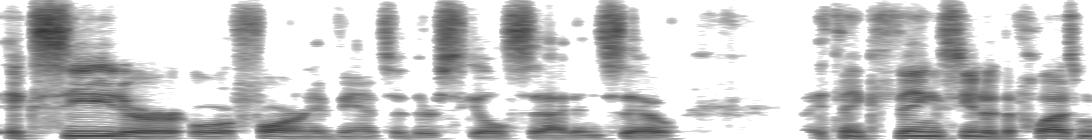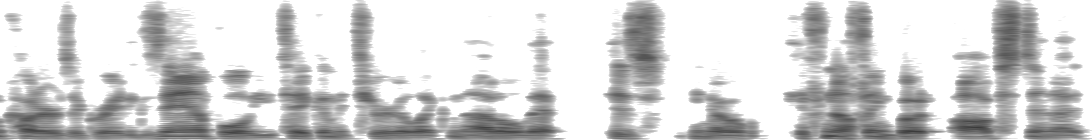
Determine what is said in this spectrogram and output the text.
exceed or, or far in advance of their skill set. And so I think things, you know, the plasma cutter is a great example. You take a material like metal that is, you know, if nothing but obstinate.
